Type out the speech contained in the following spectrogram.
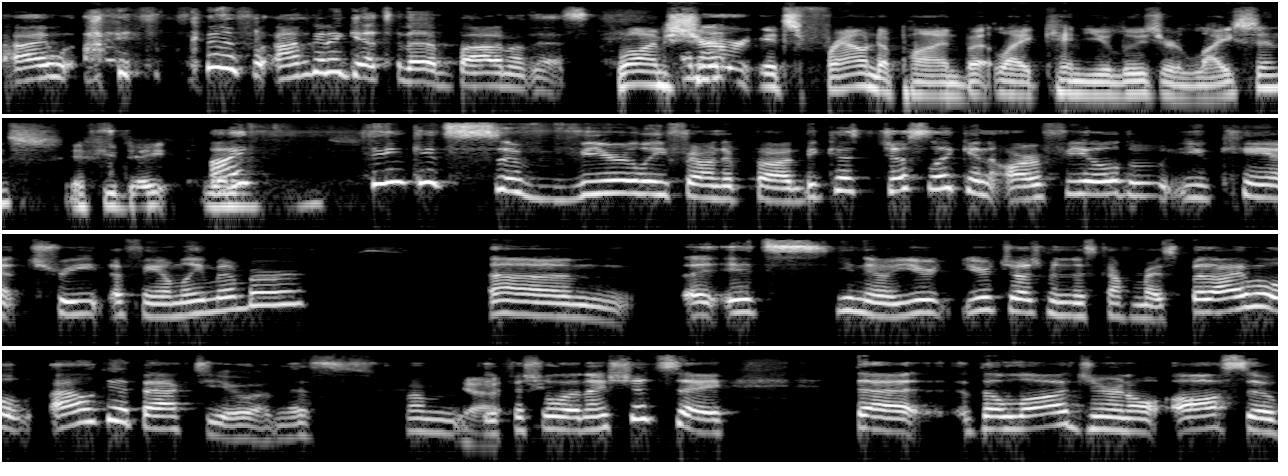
I, I'm gonna, I'm gonna get to the bottom of this. Well, I'm sure I, it's frowned upon, but like, can you lose your license if you date? I think it's severely frowned upon because just like in our field, you can't treat a family member. Um, it's you know your your judgment is compromised. But I will, I'll get back to you on this from yeah. the official. And I should say that the Law Journal also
